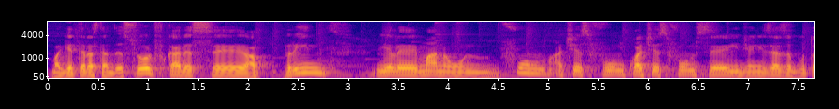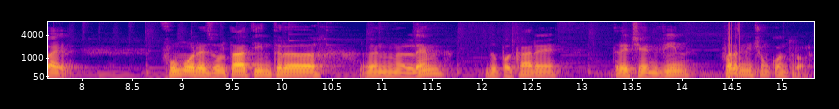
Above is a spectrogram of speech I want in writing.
Baghetele astea de sulf care se aprind, ele emană un fum, acest fum, cu acest fum se igienizează butoaiele. Fumul rezultat intră în lemn, după care trece în vin, fără niciun control.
